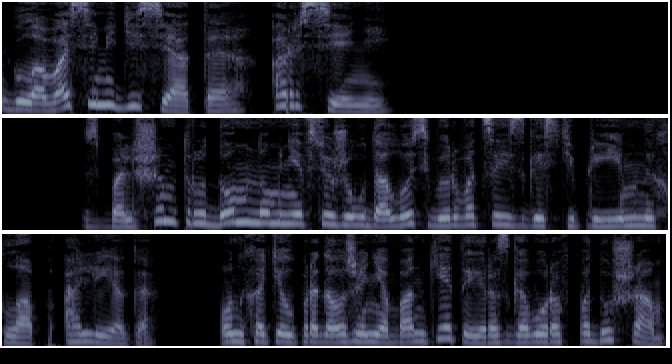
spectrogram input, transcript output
Глава 70. Арсений. С большим трудом, но мне все же удалось вырваться из гостеприимных лап Олега. Он хотел продолжения банкета и разговоров по душам,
